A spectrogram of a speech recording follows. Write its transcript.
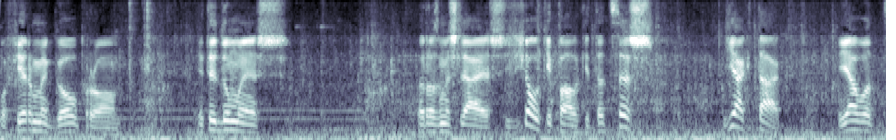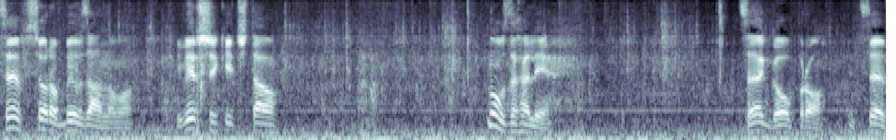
у фірми GoPro. І ти думаєш, розмишляєш, йолки-палки, та це ж як так? Я от це все робив заново. Віршики читав. Ну, взагалі. Це GoPro. І це,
